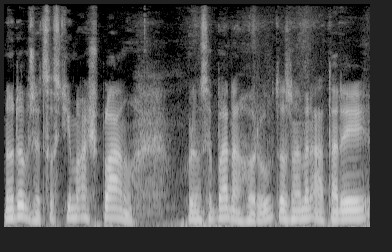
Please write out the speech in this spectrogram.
No dobře, co s tím máš v plánu? Budeme se podívat nahoru, to znamená tady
